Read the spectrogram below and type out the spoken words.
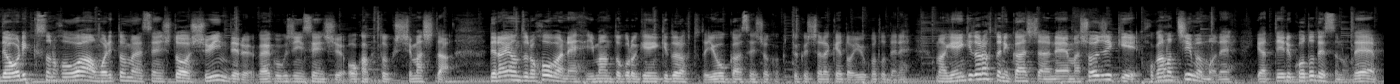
で、オリックスの方は森友哉選手とシュウィンデル外国人選手を獲得しました。で、ライオンズの方はね、今のところ現役ドラフトでヨーカー選手を獲得しただけということでね、まあ、現役ドラフトに関してはね、まあ、正直他のチームもね、やっていることですので、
